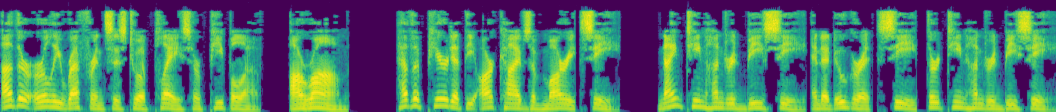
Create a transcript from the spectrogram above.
Other early references to a place or people of Aram have appeared at the archives of Mari c. 1900 BC and at Ugarit c. 1300 BC.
